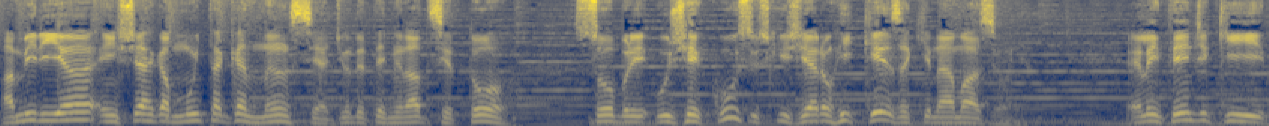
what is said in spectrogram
A Miriam enxerga muita ganância de um determinado setor sobre os recursos que geram riqueza aqui na Amazônia. Ela entende que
